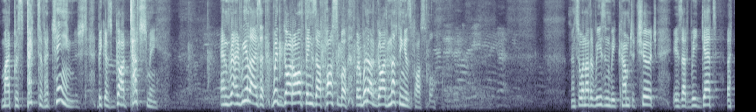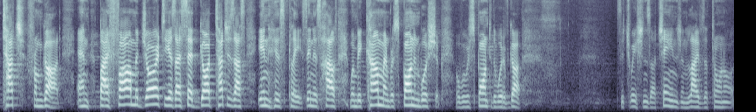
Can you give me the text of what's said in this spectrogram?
my perspective had changed because God touched me. And I realized that with God, all things are possible, but without God, nothing is possible. And so, another reason we come to church is that we get a touch from God. And by far majority, as I said, God touches us in His place, in His house, when we come and respond in worship, or we respond to the Word of God. Situations are changed, and lives are thrown off,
